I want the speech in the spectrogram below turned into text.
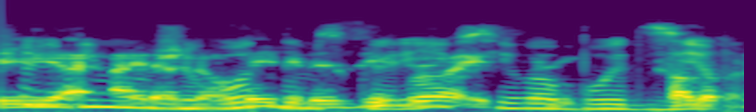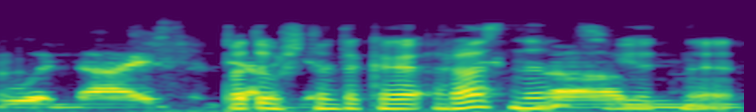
же любимым животным, скорее всего, будет зебра, потому что она такая разноцветная. Um,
